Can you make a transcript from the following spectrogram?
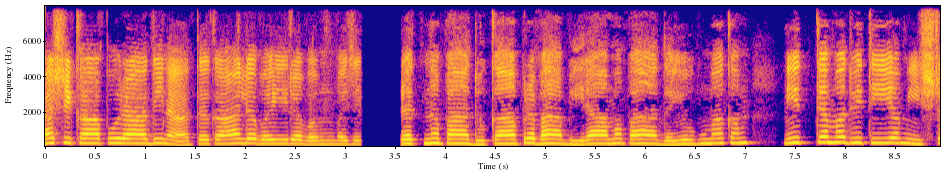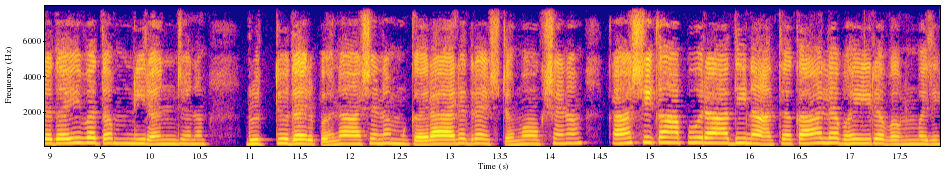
आशिकापुरादिनाथकालभैरवं भजे रत्नपादुकाप्रभाभिरामपादयुग्मकं नित्यमद्वितीयमीष्टदैवतं निरञ्जनं मृत्युदर्पनाशनं करालद्रष्टमोक्षणं काशिकापुरादिनाथकालभैरवं भजे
